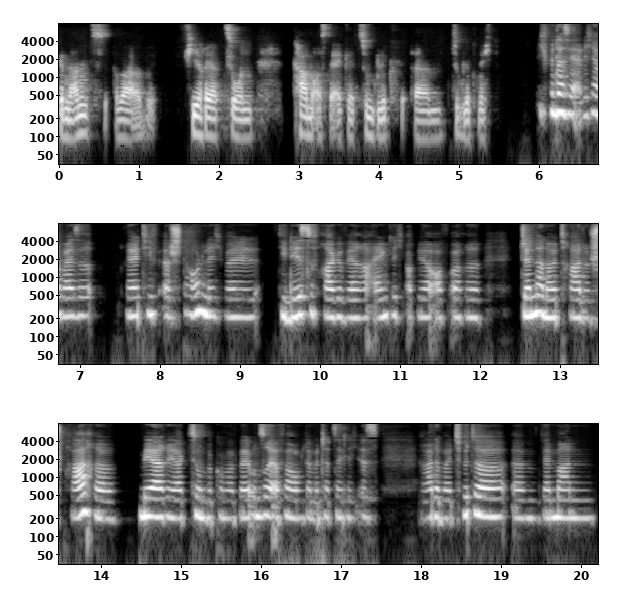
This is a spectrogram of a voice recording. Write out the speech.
genannt, aber viel Reaktionen kam aus der Ecke, zum Glück, ähm, zum Glück nicht. Ich finde das ja ehrlicherweise relativ erstaunlich, weil die nächste Frage wäre eigentlich, ob ihr auf eure genderneutrale Sprache mehr Reaktion bekommen habt, weil unsere Erfahrung damit tatsächlich ist, gerade bei Twitter, ähm, wenn man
